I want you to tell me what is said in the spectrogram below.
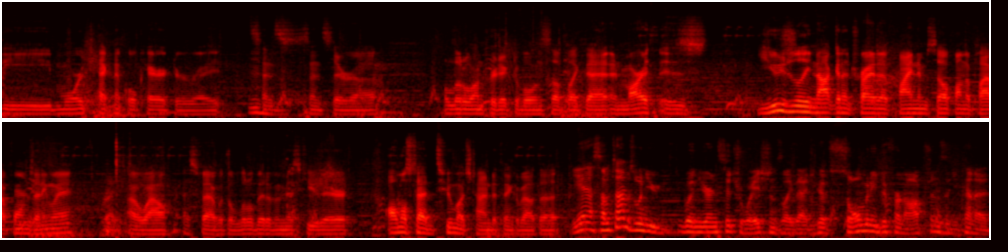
the more technical character, right? Since since they're uh, a little unpredictable and stuff like that. And Marth is usually not going to try to find himself on the platforms anyway. Right. Oh wow, SFAT with a little bit of a miscue there. Almost had too much time to think about that. Yeah, sometimes when you when you're in situations like that, you have so many different options that you kind of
